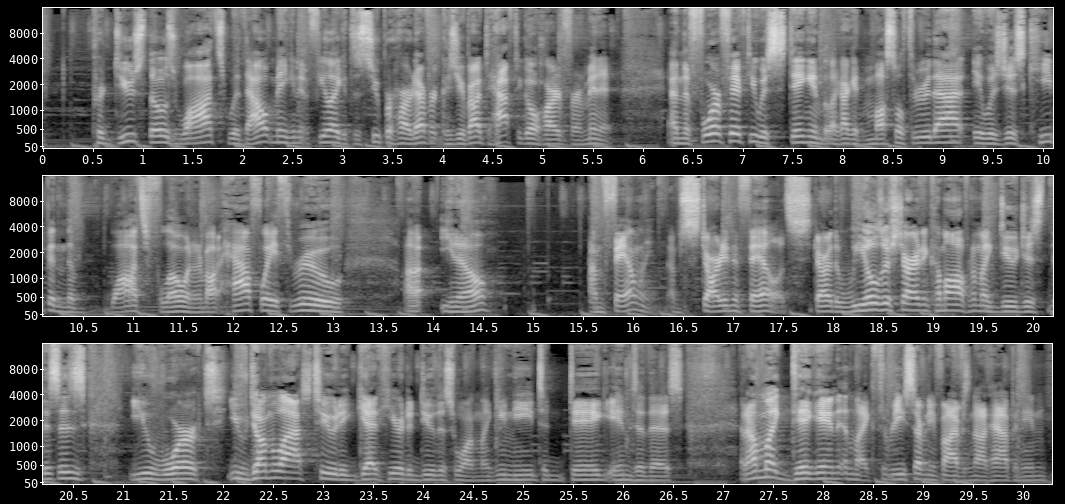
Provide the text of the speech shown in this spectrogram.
produce those watts without making it feel like it's a super hard effort because you're about to have to go hard for a minute. And the 450 was stinging, but like I could muscle through that. It was just keeping the watts flowing. And about halfway through, uh, you know, I'm failing. I'm starting to fail. It's start the wheels are starting to come off, and I'm like, dude, just this is you've worked, you've done the last two to get here to do this one. Like you need to dig into this. And I'm like digging, and like 375 is not happening.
